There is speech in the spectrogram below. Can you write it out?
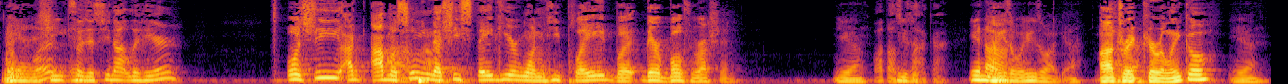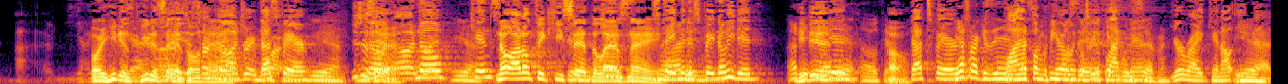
Yeah, she, So does she not live here? Well, she, I, I'm ah, assuming that she stayed here when he played, but they're both Russian. yeah, oh, I thought it was a He's black guy. yeah, no, he's a he's a white guy. Andre Kirilenko? Yeah, uh, Or he didn't, you didn't say his own name. Andre That's fair. yeah. You just No, heard Andre. no, Yeah. Ken's, No, I don't think he said the last Ken's name. statement No, is fair. No, he did. I He did. did? I Oh, okay. Oh. That's fair. That's right, 'cause then why the fuck when would people Carolyn go to a black man? You're right, Ken. I'll eat Yeah.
